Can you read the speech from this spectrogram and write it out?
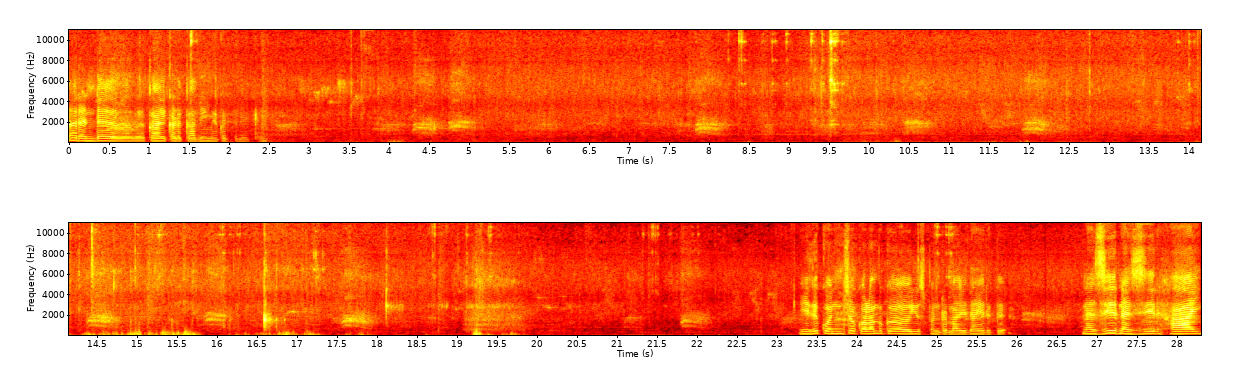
இன்னும் ரெண்டு காய் கிடக்கு அதையுமே கட் பண்ணிட்டுருக்கேன் இது கொஞ்சம் குழம்புக்கு யூஸ் பண்ணுற மாதிரி தான் இருக்குது நசீர் நசீர் ஹாய்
